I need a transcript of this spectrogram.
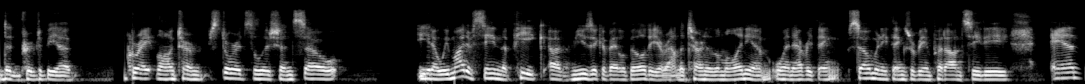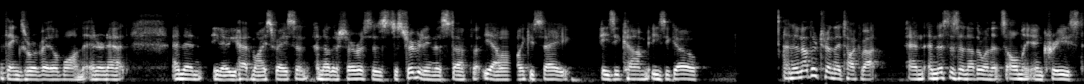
didn't prove to be a great long term storage solution. So, you know, we might have seen the peak of music availability around the turn of the millennium when everything, so many things were being put on CD and things were available on the internet. And then, you know, you had MySpace and, and other services distributing this stuff. But yeah, like you say, easy come, easy go. And another trend they talk about, and, and this is another one that's only increased,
